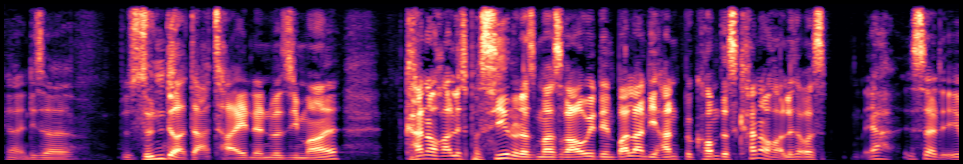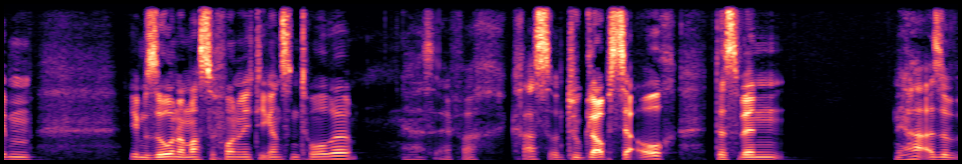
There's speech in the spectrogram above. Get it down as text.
ja, in dieser Sünderdatei, nennen wir sie mal. Kann auch alles passieren und dass Masraui den Ball an die Hand bekommt, das kann auch alles, aber es ja, ist halt eben, eben so und dann machst du vorne nicht die ganzen Tore. Ja, ist einfach krass. Und du glaubst ja auch, dass wenn, ja, also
